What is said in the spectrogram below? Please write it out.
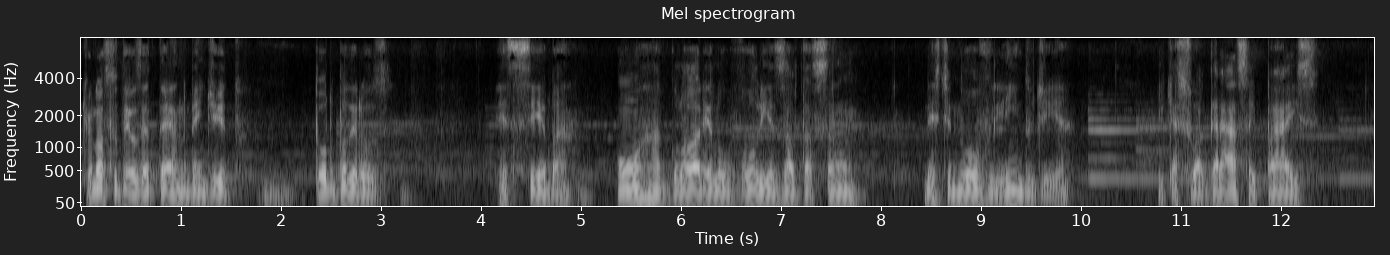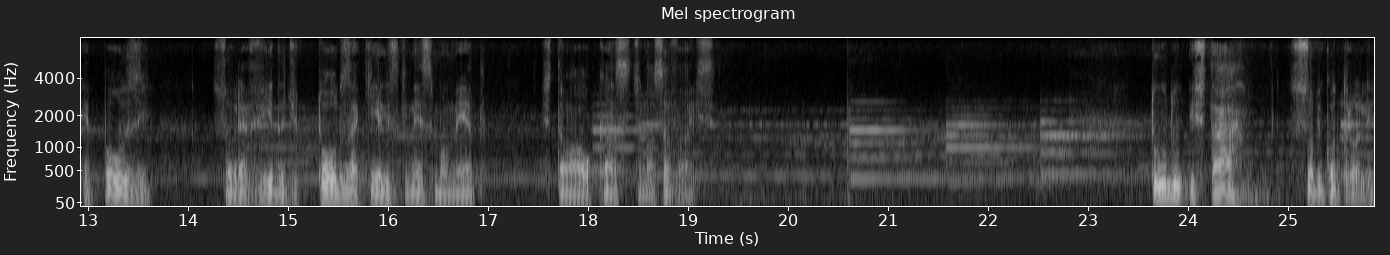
Que o nosso Deus eterno, bendito, todo-poderoso, receba honra, glória, louvor e exaltação neste novo e lindo dia. E que a sua graça e paz repouse sobre a vida de todos aqueles que nesse momento estão ao alcance de nossa voz. Tudo está sob controle.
